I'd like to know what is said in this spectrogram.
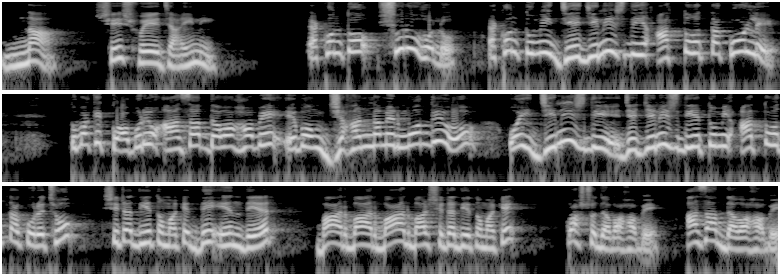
না, শেষ হয়ে যায়নি। এখন তো শুরু হলো। এখন তুমি যে জিনিস দিয়ে আত্মহত্যা করলে, তোমাকে কবরেও আজাব দেওয়া হবে এবং জাহান্নামের মধ্যেও ওই জিনিস দিয়ে, যে জিনিস দিয়ে তুমি আত্মহত্যা করেছ, সেটা দিয়ে তোমাকে দে এন দেয়ার বার বার বার বার সেটা দিয়ে তোমাকে কষ্ট দেওয়া হবে আজাব দেওয়া হবে।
